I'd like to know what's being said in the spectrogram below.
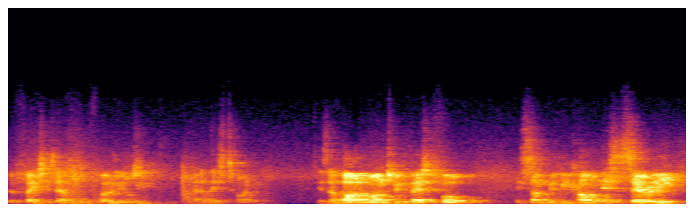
that faces our portfolios at this time. It's a hard one to invest for. It's something we can't necessarily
